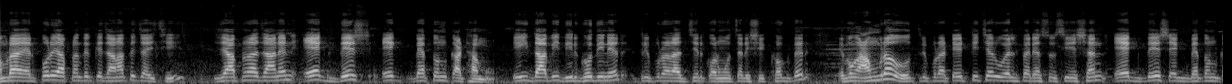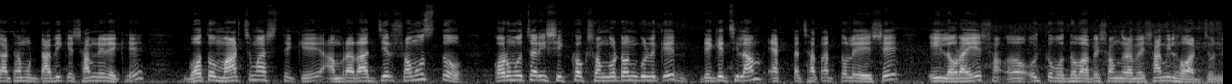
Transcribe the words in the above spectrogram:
আমরা এরপরে আপনাদেরকে জানাতে চাইছি যে আপনারা জানেন, এক দেশ, এক বেতন কাঠামো। এই দাবি দীর্ঘদিনের ত্রিপুরা রাজ্যের কর্মচারী শিক্ষকদের এবং আমরাও Tripura TET teacher welfare association এক দেশ, এক বেতন কাঠামোর দাবিকে সামনে রেখে গত মার্চ মাস থেকে আমরা রাজ্যের সমস্ত কর্মচারী শিক্ষক সংগঠনগুলিকে ডেকেছিলাম একটা ছাতার তলে এসে এই লড়াইয়ে ঐক্যবদ্ধভাবে সংগ্রামে সামিল হওয়ার জন্য।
